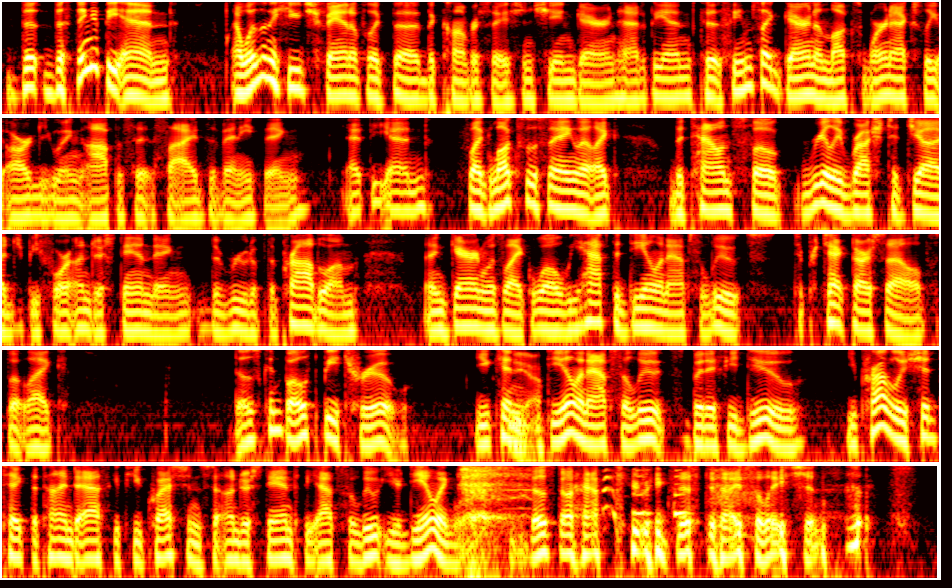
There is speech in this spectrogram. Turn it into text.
the the thing at the end i wasn't a huge fan of like the the conversation she and Garen had at the end because it seems like Garen and lux weren't actually arguing opposite sides of anything at the end it's like lux was saying that like the townsfolk really rushed to judge before understanding the root of the problem and Garen was like well we have to deal in absolutes to protect ourselves but like those can both be true you can Yeah. deal in absolutes, but if you do, you probably should take the time to ask a few questions to understand the absolute you're dealing with. Those don't have to exist in isolation.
